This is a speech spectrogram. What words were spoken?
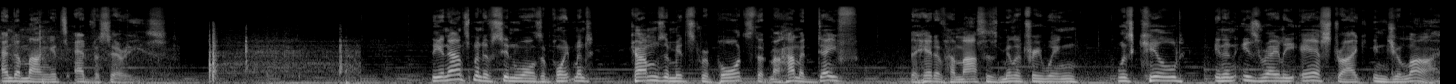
and among its adversaries. The announcement of Sinwar's appointment comes amidst reports that Mohammed Deif, the head of Hamas's military wing, was killed in an Israeli airstrike in July.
